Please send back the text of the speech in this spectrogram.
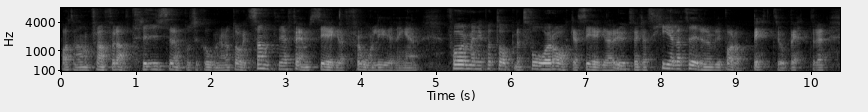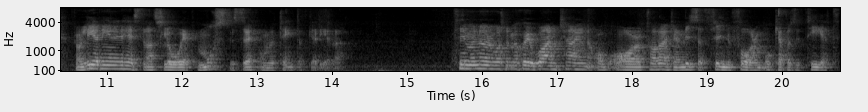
och att han framförallt trivs i den positionen och tagit samtliga fem segrar från ledningen. Formen är på topp med två raka segrar, utvecklas hela tiden och blir bara bättre och bättre. Från ledningen är det hästen att slå ett måste-streck om du tänkt att gardera. Timo Nurmos nummer 7, One Kind of Art, har verkligen visat fin form och kapacitet.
